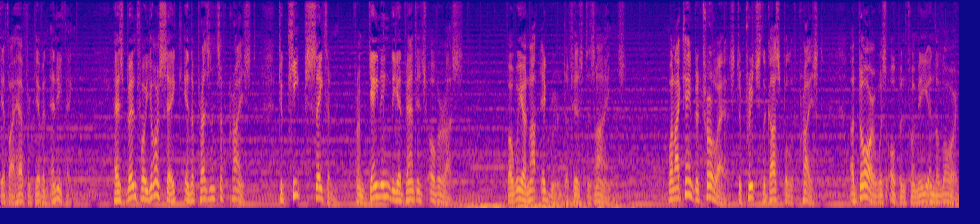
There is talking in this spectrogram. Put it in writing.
if I have forgiven anything, has been for your sake in the presence of Christ, to keep Satan from gaining the advantage over us. For we are not ignorant of his designs. When I came to Troas to preach the gospel of Christ, a door was opened for me in the Lord.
